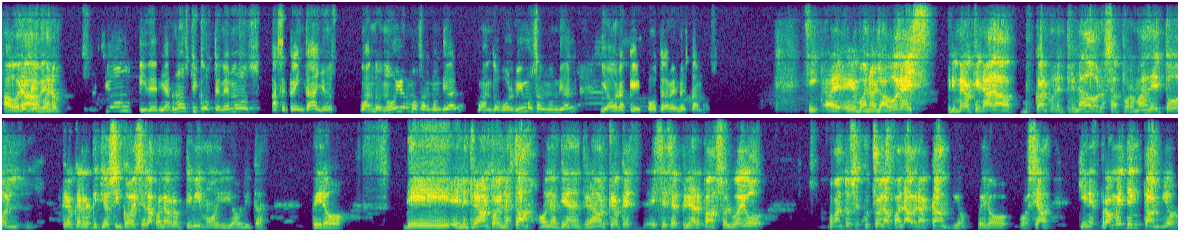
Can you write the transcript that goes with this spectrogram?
Ahora, bueno, y de diagnósticos tenemos hace 30 años, cuando no íbamos al Mundial, cuando volvimos al Mundial y ahora que otra vez no estamos. Sí, eh, bueno, la hora es, primero que nada, buscar un entrenador, o sea, por más de todo, creo que repitió cinco veces la palabra optimismo y ahorita, pero de, el entrenador todavía no está, hoy no tiene entrenador, creo que ese es el primer paso. Luego, ¿cuánto se escuchó la palabra cambio? Pero, o sea, quienes prometen cambio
